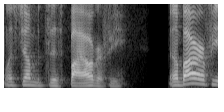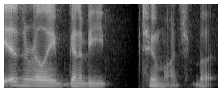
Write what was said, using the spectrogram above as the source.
let's jump into this biography. Now, biography isn't really gonna be too much, but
